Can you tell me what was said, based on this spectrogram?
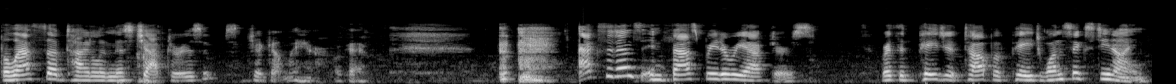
The last subtitle in this chapter is, oops, check out my hair. Okay. Accidents in fast breeder reactors. We're at the page at top of page 169.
